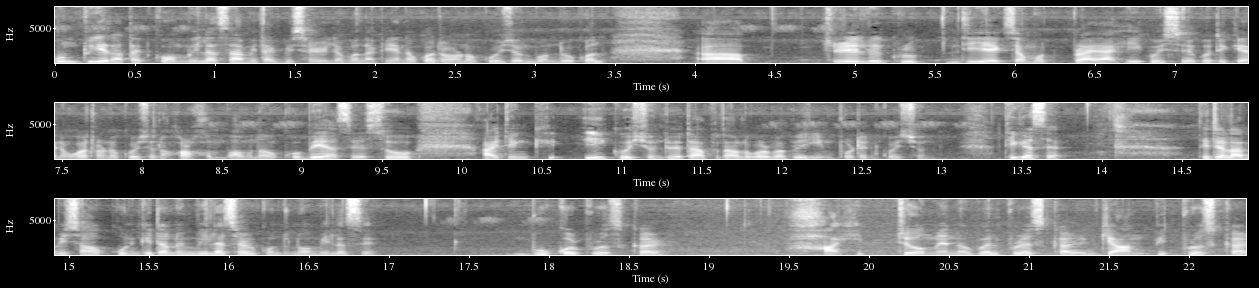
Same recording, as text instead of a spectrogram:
কোনটো ইয়াত আটাইতকৈ অমিল আছে আমি তাক বিচাৰি ল'ব লাগে। এনেকুৱা ধৰণৰ কুৱেশ্যন বন্ধুসকল ৰেলৱে গ্ৰুপ ডি এক্সামত প্ৰায় আহি গৈছে গতিকে এনেকুৱা ধৰণৰ কুৱেশ্যন অহাৰ সম্ভাৱনাও খুবেই আছে। চ' আই থিংক এই কুৱেশ্যনটো এটা আপোনালোকৰ বাবে ইম্পৰ্টেণ্ট কুৱেশ্যন ঠিক আছে? তেতিয়াহ'লে আমি চাওঁ কোনকেইটানো মিল আছে আৰু কোনটো নমিল আছে। বুকৰ পুৰস্কাৰ সাহিত্যমে নবেল পুৰস্কাৰ জ্ঞানপীঠ পুৰস্কাৰ।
